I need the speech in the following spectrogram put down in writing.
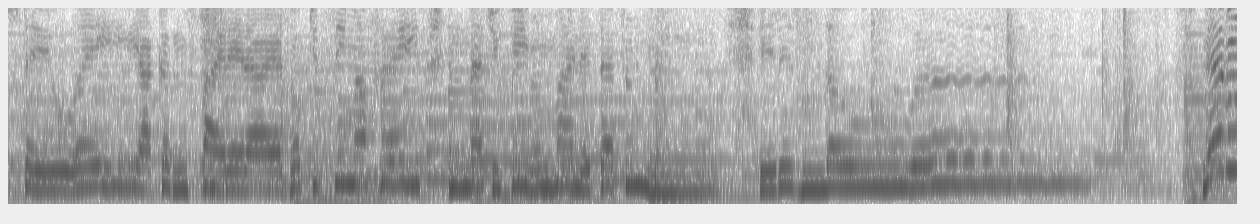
Stay away. I couldn't fight it. I had hoped you'd see my face and that you'd be reminded that for me it isn't over. Never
